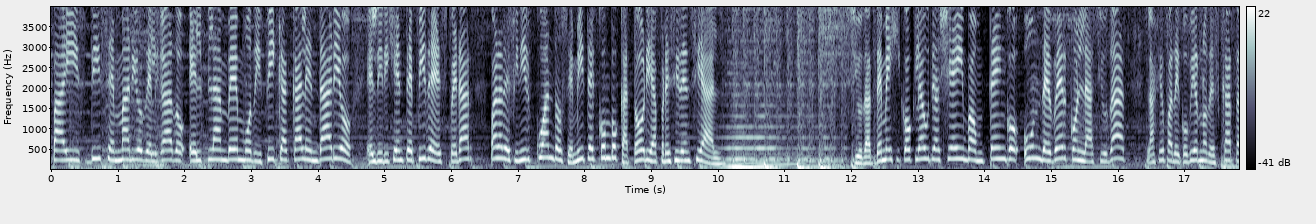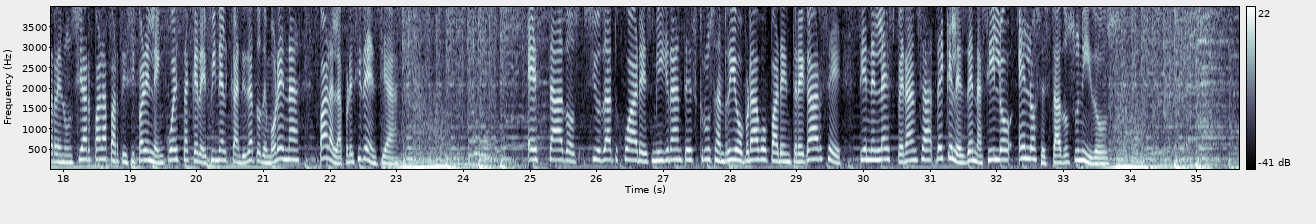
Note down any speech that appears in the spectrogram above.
País, dice Mario Delgado, el Plan B modifica calendario. El dirigente pide esperar para definir cuándo se emite convocatoria presidencial. Ciudad de México, Claudia Sheinbaum, tengo un deber con la ciudad. La jefa de gobierno descarta renunciar para participar en la encuesta que define al candidato de Morena para la presidencia. Estados, Ciudad Juárez, migrantes cruzan Río Bravo para entregarse. Tienen la esperanza de que les den asilo en los Estados Unidos.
